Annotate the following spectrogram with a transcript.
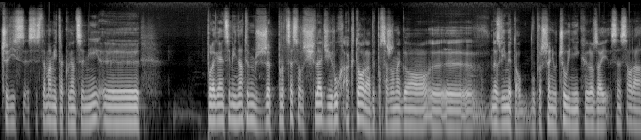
czyli z systemami trakującymi, yy, polegającymi na tym, że procesor śledzi ruch aktora wyposażonego, yy, nazwijmy to w uproszczeniu czujnik, rodzaj sensora,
